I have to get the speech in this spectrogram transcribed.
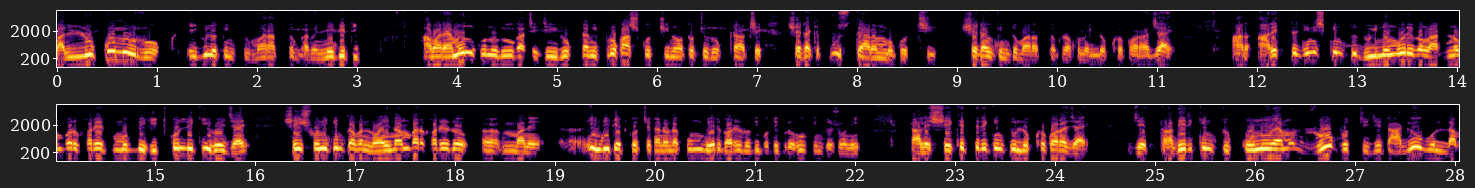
বা লুকোনো রোগ, এগুলো কিন্তু মারাত্মকভাবে নেগেটিভ আমার এমন কোনো রোগ আছে যে রোগটা আমি প্রকাশ করছি না, অথচ রোগটা আছে, সেটাকে পুষতে আরম্ভ করছি, সেটাও কিন্তু মারাত্মক রকমের লক্ষ্য করা যায়। আর আরেকটা জিনিস কিন্তু দুই নম্বর এবং আট নম্বর ঘরের মধ্যে হিট করলে কি হয়ে যায়, সেই শনি কিন্তু আবার নয় নাম্বার ঘরেরও মানে ইন্ডিকেট করছে কেননা কুম্ভের ঘরের অধিপতি গ্রহ কিন্তু শনি। তাহলে সেক্ষেত্রে কিন্তু লক্ষ্য করা যায় যে তাদের কিন্তু কোনো এমন রোগ হচ্ছে যেটা আগেও বললাম,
